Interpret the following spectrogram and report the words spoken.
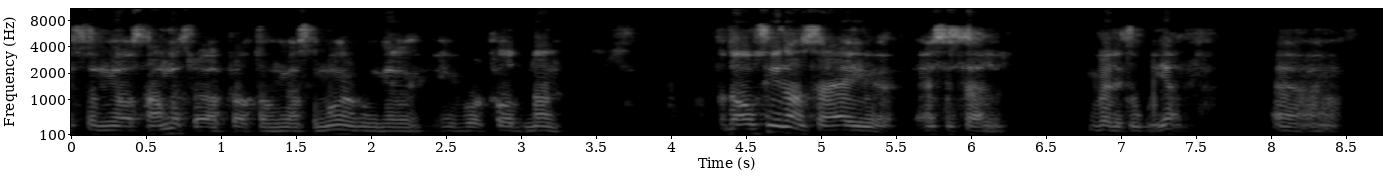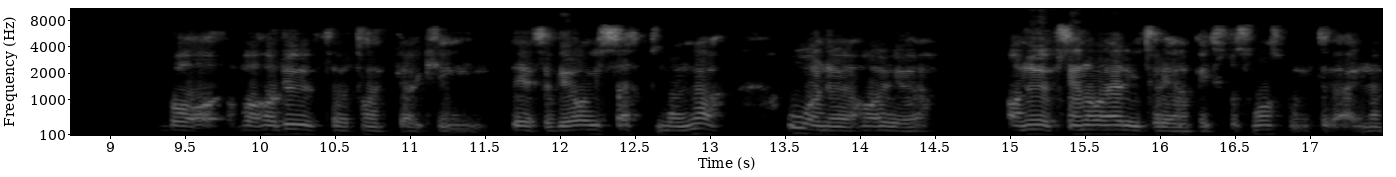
som jag och Samme tror jag har pratat om ganska många gånger i vår podd, men på damsidan så är ju SSL väldigt ojämn. Uh, vad, vad har du för tankar kring det? För vi har ju sett många år nu har ju, ja nu år är det ju Torena Pixbo som har sprungit iväg, men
